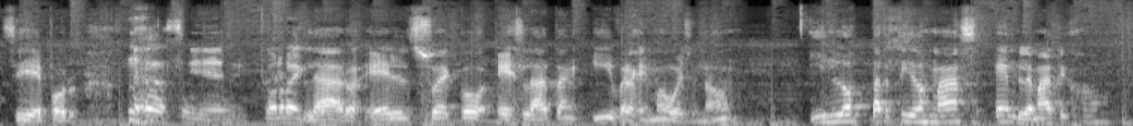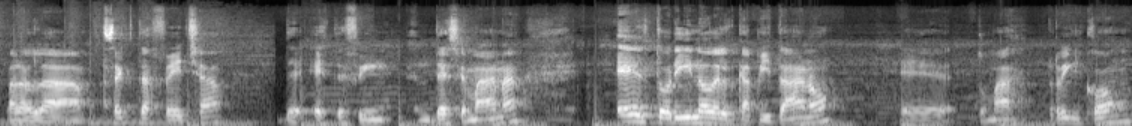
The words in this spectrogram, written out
sí, por... sí, correcto. Claro, el sueco es Latan Ibrahimovic, ¿no? Y los partidos más emblemáticos para la sexta fecha de este fin de semana el Torino del capitano eh, Tomás Rincón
